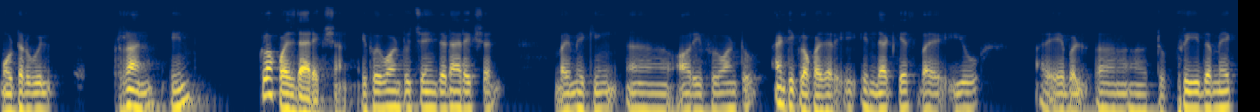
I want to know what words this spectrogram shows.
motor will run in clockwise direction. If we want to change the direction by making uh, or if you want to anti-clockwise in that case by you are able uh, to free the make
